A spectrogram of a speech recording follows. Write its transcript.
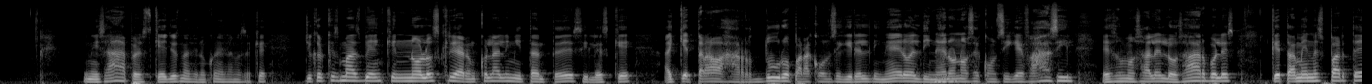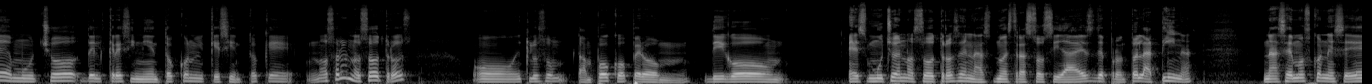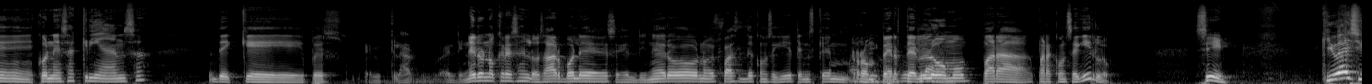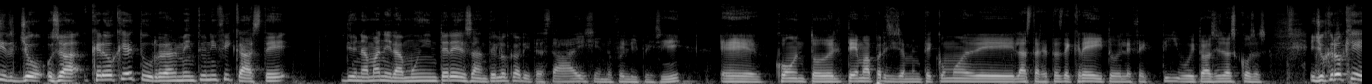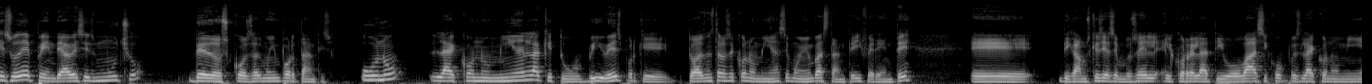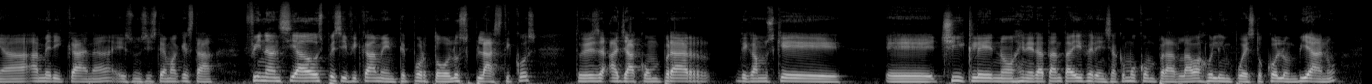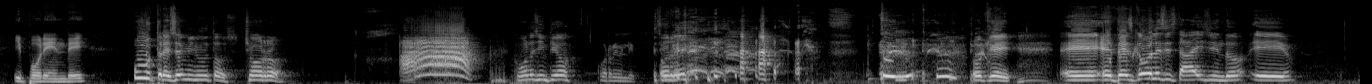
Y uno dice, ah, pero es que ellos nacieron con esa no sé qué. Yo creo que es más bien que no los criaron con la limitante de decirles que hay que trabajar duro para conseguir el dinero, el dinero no se consigue fácil, eso no sale en los árboles, que también es parte de mucho del crecimiento con el que siento que no solo nosotros, o incluso tampoco, pero mm, digo, es mucho de nosotros en las nuestras sociedades de pronto latinas, nacemos con ese con esa crianza de que pues el, el dinero no crece en los árboles, el dinero no es fácil de conseguir, tienes que romperte el lomo para, para conseguirlo. Sí. ¿Qué iba a decir yo? O sea, creo que tú realmente unificaste de una manera muy interesante lo que ahorita estaba diciendo Felipe, ¿sí? Eh, con todo el tema precisamente como de las tarjetas de crédito, el efectivo y todas esas cosas. Y yo creo que eso depende a veces mucho de dos cosas muy importantes. Uno, la economía en la que tú vives, porque todas nuestras economías se mueven bastante diferente. Eh, digamos que si hacemos el, el, correlativo básico, pues la economía americana es un sistema que está financiado específicamente por todos los plásticos. Entonces, allá comprar, digamos que eh, chicle no genera tanta diferencia como comprarla bajo el impuesto colombiano y por ende... ¡Uh! 13 minutos, chorro. ¡Ah! ¿Cómo lo sintió? Horrible. ok. Eh, entonces, como les estaba diciendo, eh,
